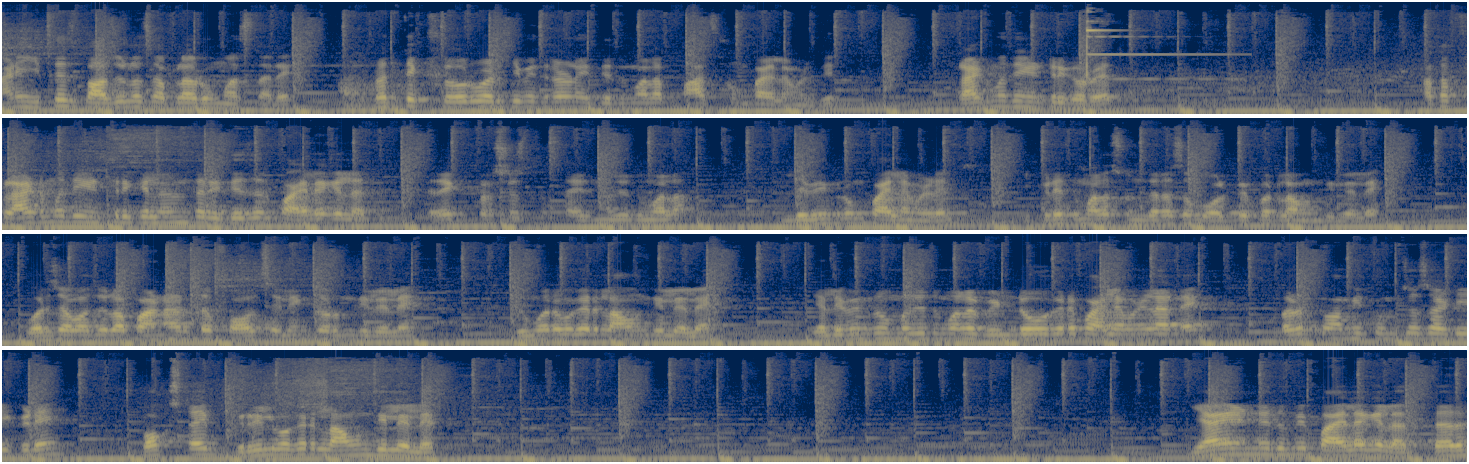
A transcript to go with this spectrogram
आणि इथेच बाजूलाच आपला रूम असणार आहे. प्रत्येक फ्लोअरवरती मित्रांनो इथे तुम्हाला पाच रूम पाहायला मिळतील. फ्लॅटमध्ये एंट्री करूयात. आता फ्लॅटमध्ये एंट्री केल्यानंतर इथे जर पाहायला गेलात तर एक प्रशस्त साईजमध्ये तुम्हाला लिव्हिंग रूम पाहायला मिळेल. इकडे तुम्हाला सुंदर असं वॉलपेपर लावून दिलेलं आहे. वरच्या बाजूला पाहणार तर फॉल सेलिंग करून दिलेलं आहे. झुमर वगैरे लावून दिलेलं आहे. या लिव्हिंग रूममध्ये तुम्हाला विंडो वगैरे पाहायला मिळणार नाही. परंतु आम्ही तुमच्यासाठी इकडे बॉक्स टाईप ग्रिल वगैरे लावून दिलेले आहेत. या एंडने तुम्ही पाहायला गेलात तर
